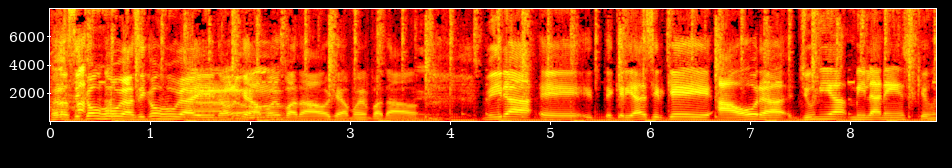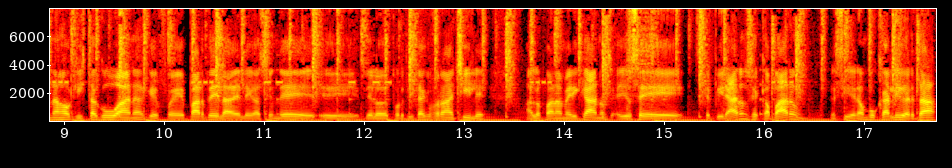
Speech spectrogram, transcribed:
Pero sí conjuga, sí conjuga ahí, ¿no? Claro. Quedamos empatados, quedamos empatados. Mira, eh, te quería decir que ahora Junia Milanés, que es una hoquista cubana, que fue parte de la delegación de, eh, de los deportistas que fueron a Chile, a los Panamericanos, ellos se, se piraron, se escaparon, decidieron buscar libertad.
